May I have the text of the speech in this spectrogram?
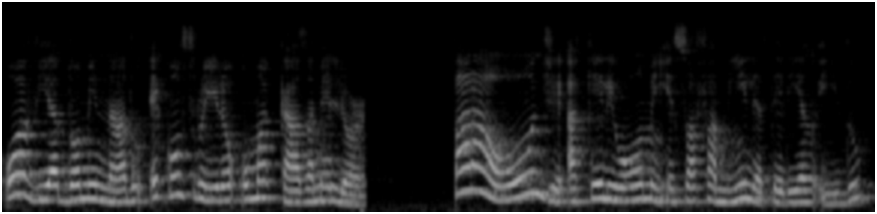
o havia dominado e construíram uma casa melhor. Para onde aquele homem e sua família teriam ido?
